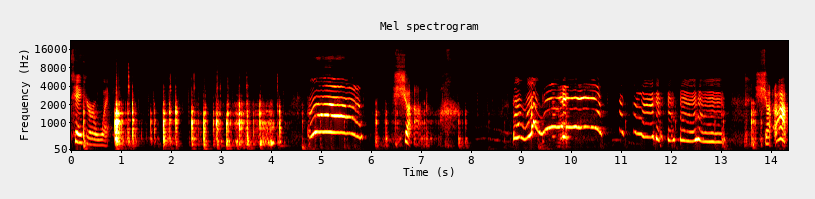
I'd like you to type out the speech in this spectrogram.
Take her away. Shut up. Shut up.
